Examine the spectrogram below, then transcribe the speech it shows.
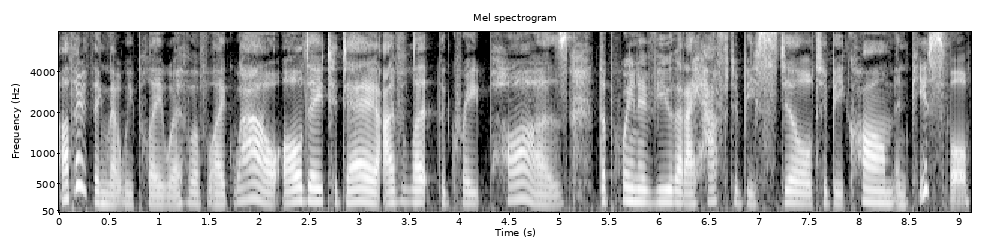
other thing that we play with of like, wow, all day today, I've let the great pause, the point of view that I have to be still to be calm and peaceful,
